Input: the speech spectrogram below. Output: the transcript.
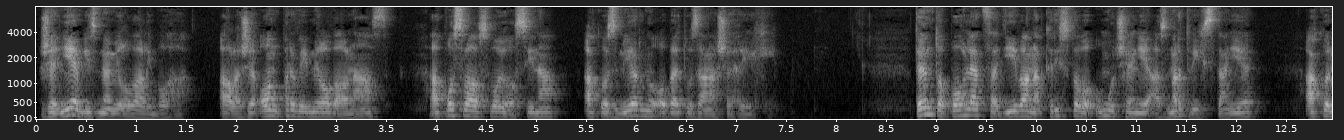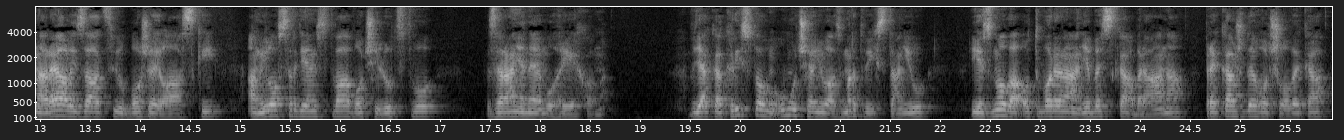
že nie my sme milovali Boha, ale že On prvý miloval nás a poslal svojho syna ako zmiernu obetu za naše hriechy. Tento pohľad sa díva na Kristovo umúčenie a zmrtvých stanie ako na realizáciu Božej lásky a milosrdenstva voči ľudstvu zranenému hriechom. Vďaka Kristovmu umúčeniu a zmrtvých staniu je znova otvorená nebeská brána pre každého človeka,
